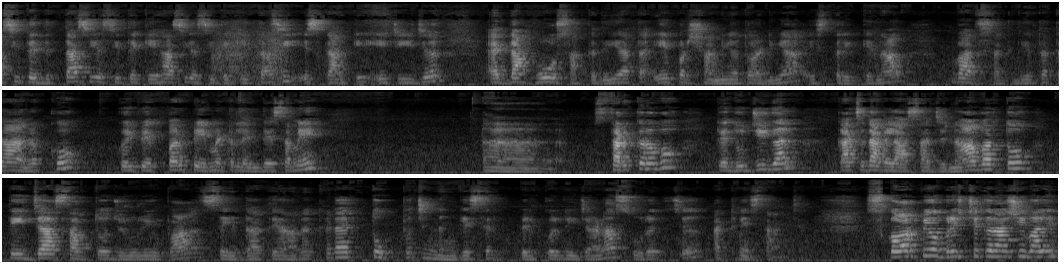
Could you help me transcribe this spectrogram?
ਅਸੀਂ ਤੇ ਦਿੱਤਾ ਸੀ, ਅਸੀਂ ਤੇ ਕਿਹਾ ਸੀ, ਅਸੀਂ ਤੇ ਕੀਤਾ ਸੀ, ਇਸ ਕਰਕੇ ਇਹ ਚੀਜ਼ ਐਦਾਂ ਹੋ ਸਕਦੀ ਆ, ਤਾਂ ਇਹ ਪਰੇਸ਼ਾਨੀਆਂ ਤੁਹਾਡੀਆਂ ਇਸ ਤਰੀਕੇ ਨਾਲ ਵੱਧ ਸਕਦੀਆਂ। ਤਾਂ ਧਿਆਨ ਰੱਖੋ, ਕੋਈ ਪੇਪਰ ਪੇਮੈਂਟ ਲੈਂਦੇ ਸਮੇਂ ਸਤਰਕ ਰਹੋ। ਤੇ ਦੂਜੀ ਗੱਲ, ਕੱਚ ਦਾ ਗਲਾਸ ਅੱਜ ਨਾ ਵਰਤੋ। ਤੀਜਾ, ਸਭ ਤੋਂ ਜ਼ਰੂਰੀ ਉਪਾਅ, ਸਿਹਤ ਦਾ ਧਿਆਨ ਰੱਖਣਾ। ਹੈ ਧੁੱਪ 'ਚ ਨੰਗੇ ਸਿਰ ਬਿਲਕੁਲ ਨਹੀਂ ਜਾਣਾ, ਸੂਰਜ 'ਚ 8ਵੇਂ ਸਥਾਨ 'ਚ। ਸਕਾਰਪੀਓ ਵ੍ਰਿਸ਼ਚਿਕ ਰਾਸ਼ੀ ਵਾਲੇ।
